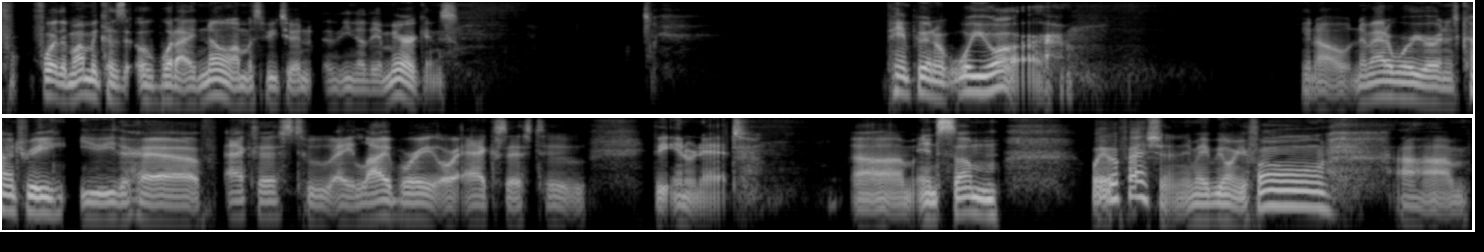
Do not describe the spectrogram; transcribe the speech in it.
f- for the moment, because of what I know, I'm gonna speak to you know the Americans. Pinpoint where you are. You know, no matter where you are in this country, you either have access to a library or access to the internet um, in some way or fashion. It may be on your phone. Um,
